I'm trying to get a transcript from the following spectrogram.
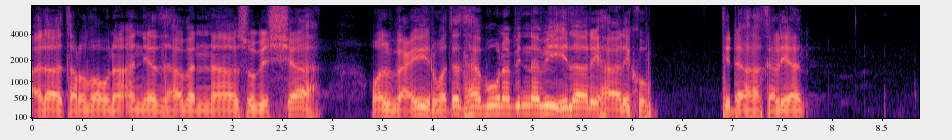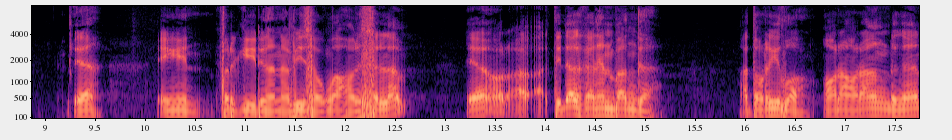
ألا ترضون أن يذهب الناس بالشاه والبعير وتذهبون بالنبي إلى رحالكم tidaklah kalian ya ingin pergi dengan Nabi sallallahu alaihi wasallam ya tidakkah kalian bangga. Atau ridha orang-orang dengan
